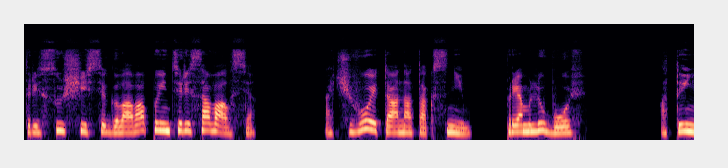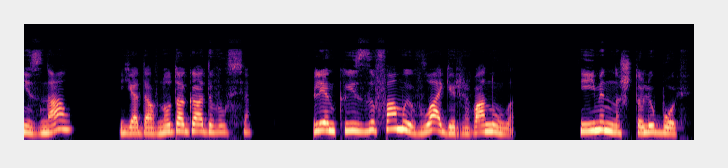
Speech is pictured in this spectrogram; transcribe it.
Трясущийся голова поинтересовался. А чего это она так с ним? Прям любовь. А ты не знал? Я давно догадывался. Ленка из-за Фомы в лагерь рванула. И именно что любовь.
